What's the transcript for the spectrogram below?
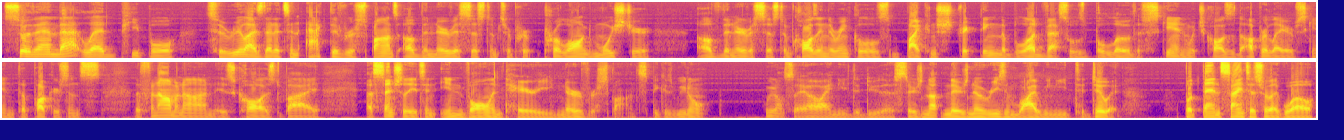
So then that led people to realize that it's an active response of the nervous system to pr- prolonged moisture of the nervous system, causing the wrinkles by constricting the blood vessels below the skin, which causes the upper layer of skin to pucker. Since the phenomenon is caused by essentially it's an involuntary nerve response because we don't we don't say, "Oh, I need to do this." There's not there's no reason why we need to do it. But then scientists are like, well,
